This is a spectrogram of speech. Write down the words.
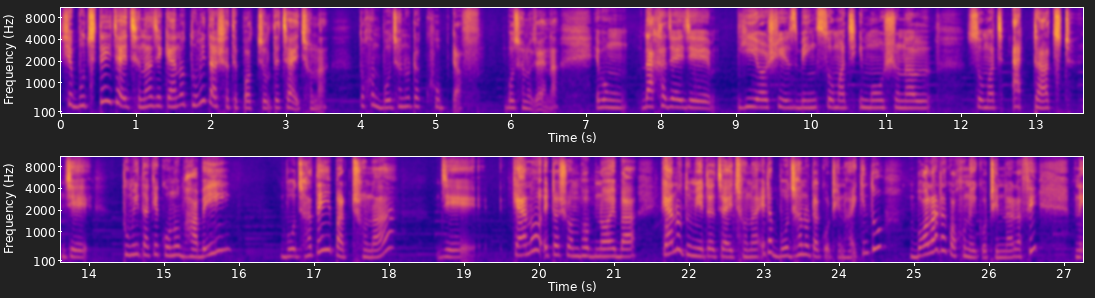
সে বুঝতেই চাইছে না যে কেন তুমি তার সাথে পথ চলতে চাইছো না, তখন বোঝানোটা খুব টাফ বোঝানো যায় না। এবং দেখা যায় যে he or she is being so much emotional so much attached যে তুমি তাকে কোনোভাবেই বোঝাতেই পারছ না যে কেন এটা সম্ভব নয় বা কেন তুমি এটা চাইছো না। এটা বোঝানোটা কঠিন হয়, কিন্তু বলাটা কখনোই কঠিন না, রাফি। মানে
